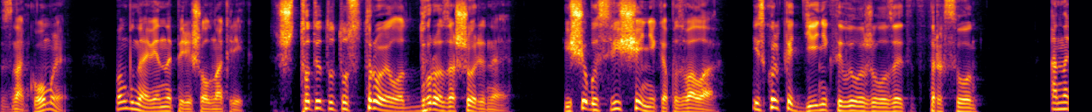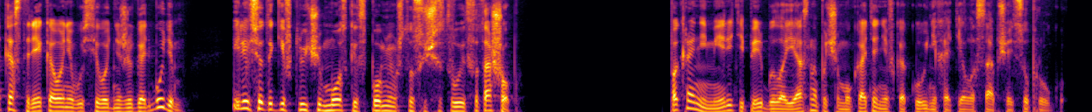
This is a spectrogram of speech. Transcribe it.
«Знакомые?» Он мгновенно перешел на крик. «Что ты тут устроила, дура зашоренная? Еще бы священника позвала. И сколько денег ты выложила за этот аттракцион? А на костре кого-нибудь сегодня сжигать будем? Или все-таки включим мозг и вспомним, что существует фотошоп?» По крайней мере, теперь было ясно, почему Катя ни в какую не хотела сообщать супругу.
